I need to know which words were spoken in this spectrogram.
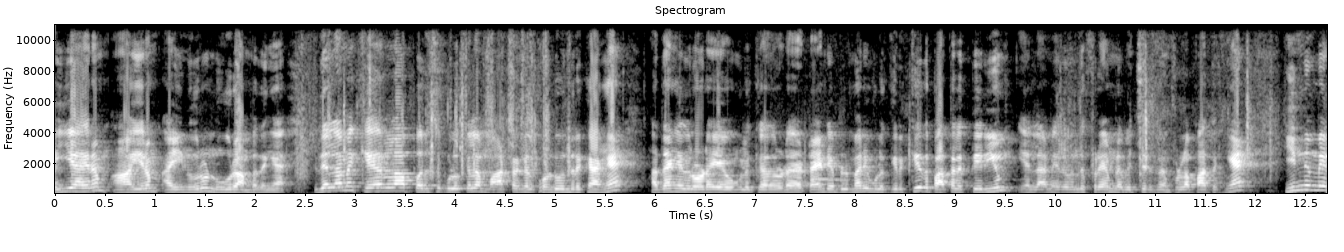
ஐயாயிரம் ஆயிரம் ஐநூறு நூறு ஐம்பதுங்க. இது எல்லாமே கேரளா பரிசு குழுக்களில் மாற்றங்கள் கொண்டு வந்திருக்காங்க. அதாங்க இதோடைய உங்களுக்கு அதோட டைம் டேபிள் மாதிரி உங்களுக்கு இருக்குது இதை பார்த்தாலே தெரியும். எல்லாமே இதை வந்து ஃப்ரேமில் வச்சுருக்கேன் ஃபுல்லாக பார்த்துக்குங்க. இன்னுமே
